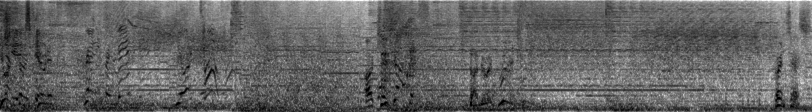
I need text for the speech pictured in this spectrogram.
Your Initiating turn, skill. Judith! Ready for this? You're toast! Our You chance. got this! Thunderous Ridge! Princess,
